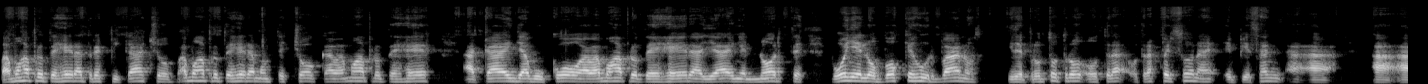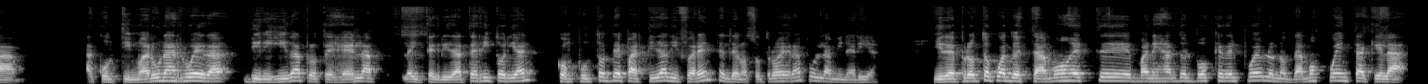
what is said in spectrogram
vamos a proteger a Tres Picachos, vamos a proteger a Montechoca, vamos a proteger acá en Yabucoa, vamos a proteger allá en el norte, oye, los bosques urbanos, y de pronto otra, otras personas empiezan a, a, a, continuar una rueda dirigida a proteger la, la, integridad territorial con puntos de partida diferentes. El de nosotros era por la minería. Y de pronto cuando estamos este, manejando el bosque del pueblo, nos damos cuenta que la,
